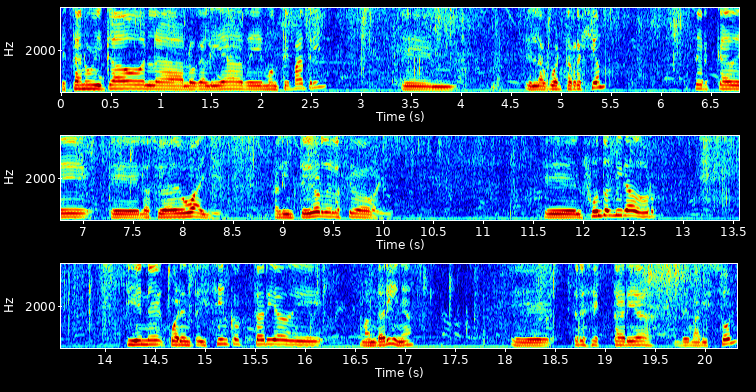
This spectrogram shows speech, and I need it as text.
Están ubicados en la localidad de Montepatri, en, en la cuarta región, cerca de eh, la ciudad de Ovalle, al interior de la ciudad de Ovalle. El Fondo El Mirador tiene 45 hectáreas de mandarinas, eh, 3 hectáreas de marisol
